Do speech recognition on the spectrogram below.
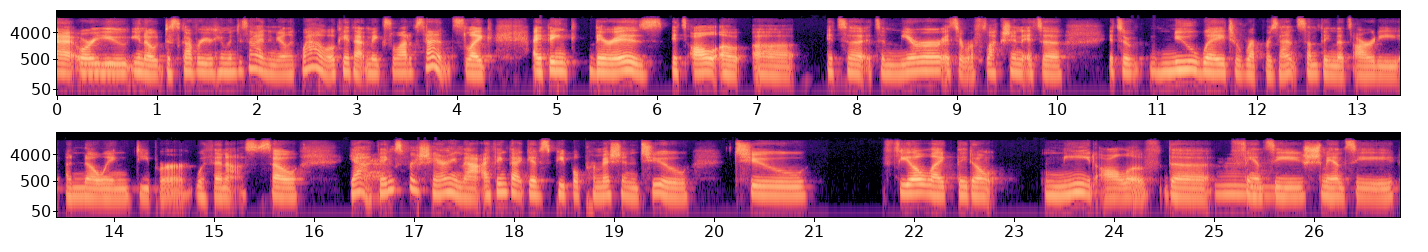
uh, or mm. you you know discover your human design and you're like wow okay that makes a lot of sense like i think there is it's all a, a it's a it's a mirror it's a reflection it's a it's a new way to represent something that's already a knowing deeper within us so yeah yes. thanks for sharing that i think that gives people permission too to feel like they don't need all of the mm. fancy schmancy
